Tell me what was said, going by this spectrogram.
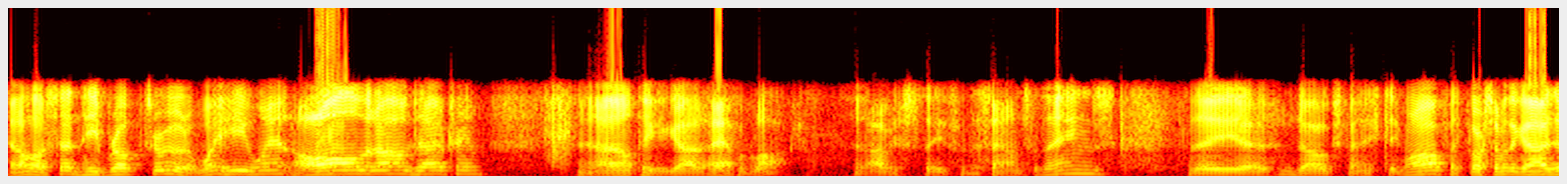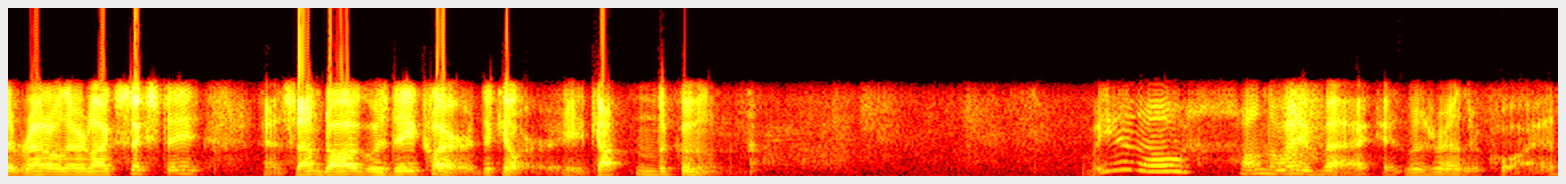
And all of a sudden he broke through, and away he went, all the dogs after him. And I don't think he got half a block. And obviously, from the sounds of things, the uh, dogs finished him off. And of course, some of the guys that ran over there like 60, and some dog was declared the killer. He'd gotten the coon. Well, you know, on the way back, it was rather quiet.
